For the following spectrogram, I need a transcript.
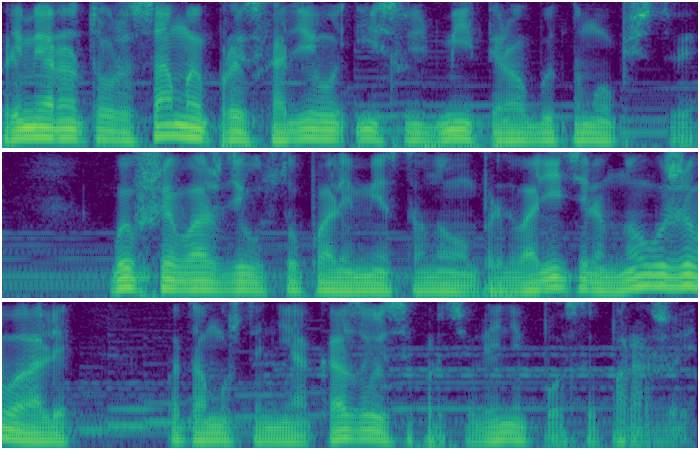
Примерно то же самое происходило и с людьми в первобытном обществе. Бывшие вожди уступали место новым предводителям, но выживали, потому что не оказывали сопротивления после поражения.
